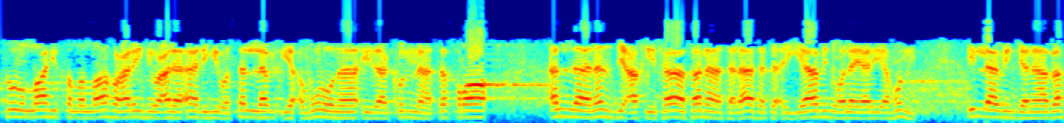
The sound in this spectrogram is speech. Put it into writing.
رسول الله صلى الله عليه وعلى آله وسلم يأمرنا إذا كنا سفرا ألا ننزع خفافنا ثلاثة أيام ولياليهن إلا من جنابة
